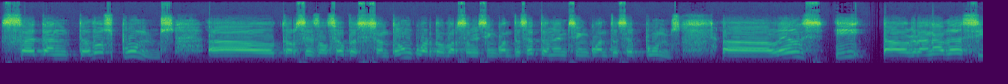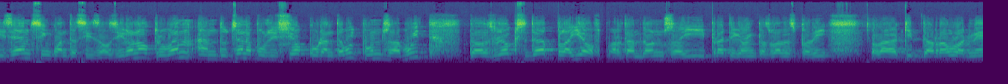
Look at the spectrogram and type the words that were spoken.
72 punts. El tercer és el Celta 61, quart el Barça B 57, també amb 57 punts. Uh, L'Els i el Granada, 6è amb 56. El Girona el trobem en dotzena posició, 48 punts a 8 dels llocs de playoff. Per tant, doncs, ahir pràcticament que es va despedir l'equip de Raúl Agné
